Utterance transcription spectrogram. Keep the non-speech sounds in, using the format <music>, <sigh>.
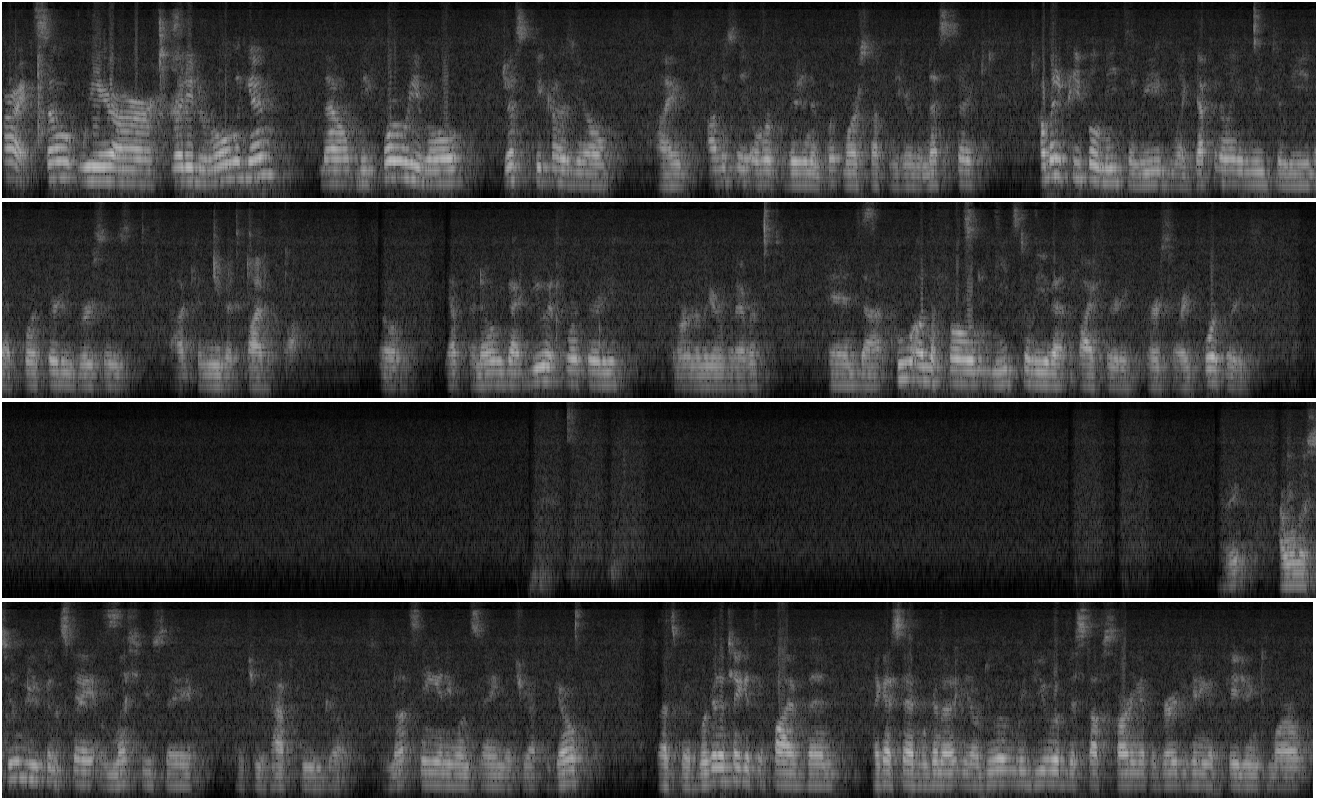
All right, so we are ready to roll again. Now, before we roll, just because, you know, I obviously over-provision and put more stuff in here than necessary, how many people need to leave, like definitely need to leave at 4.30 versus uh, can leave at 5 o'clock? So, yep, I know we got you at 4.30 or earlier, whatever. And uh, who on the phone needs to leave at 5.30, or sorry, 4.30? Right? I will assume you can stay unless you say that you have to go. So I'm not seeing anyone saying that you have to go. That's good. We're going to take it to 5 then. Like I said, we're going to you know, do a review of this stuff starting at the very beginning of paging tomorrow.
